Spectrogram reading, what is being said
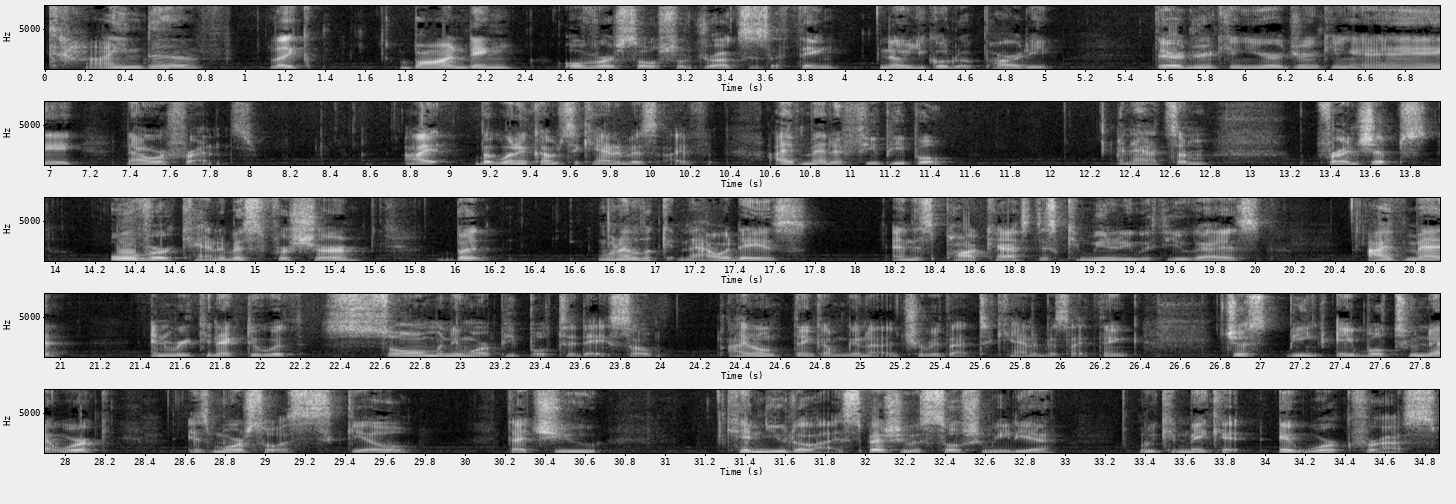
Kind of. Like bonding over social drugs is a thing. You know, you go to a party, they're drinking, you're drinking, hey, now we're friends. I but when it comes to cannabis, I've I've met a few people and had some friendships over cannabis for sure. But when I look at nowadays and this podcast, this community with you guys, I've met and reconnected with so many more people today. So I don't think I'm going to attribute that to cannabis. I think just being able to network is more so a skill that you can utilize, especially with social media. We can make it it work for us.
